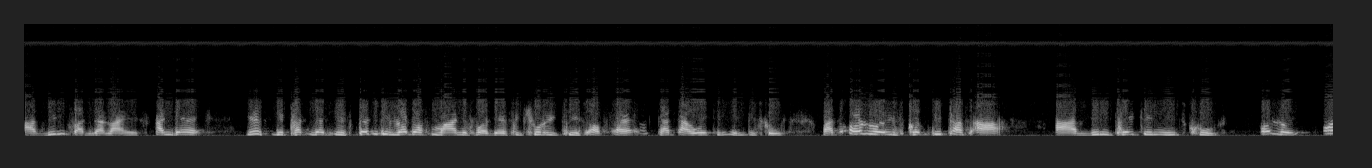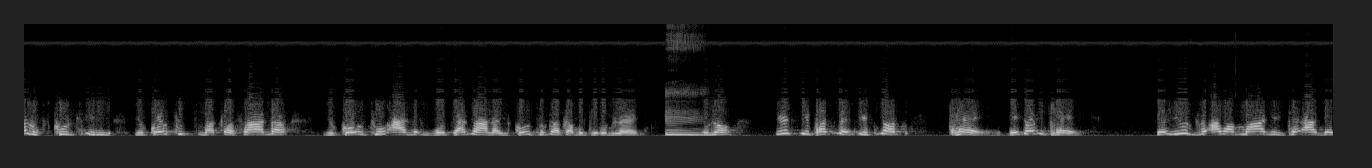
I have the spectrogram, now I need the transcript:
I've been vandalized, and uh, this department is spending a lot of money for the securities of uh, that are working in the schools. But always computers are are being taken in schools. Always, all schools in you go to Bakasana, you go to other Bojanana, you go to Kakamutirumland. You know, this department is not care. They don't care. They use our money, uh, the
